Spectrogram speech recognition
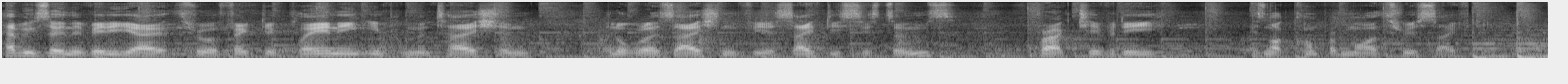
Having seen the video through effective planning, implementation and organisation for your safety systems, productivity is not compromised through safety.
